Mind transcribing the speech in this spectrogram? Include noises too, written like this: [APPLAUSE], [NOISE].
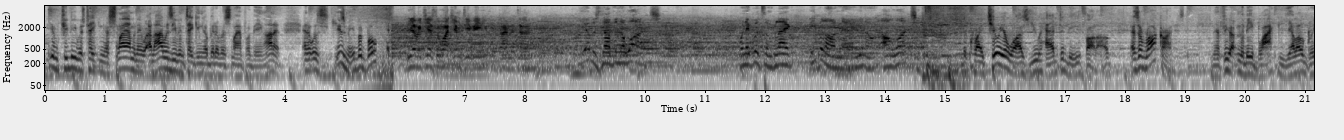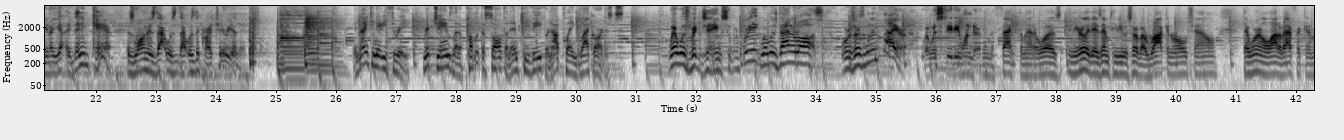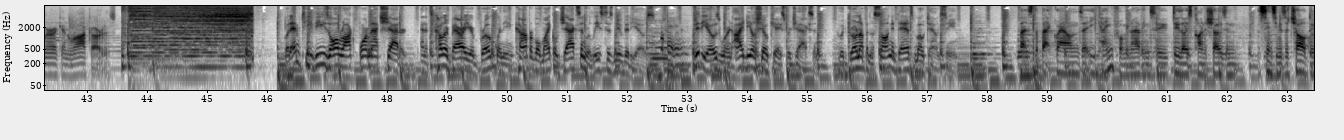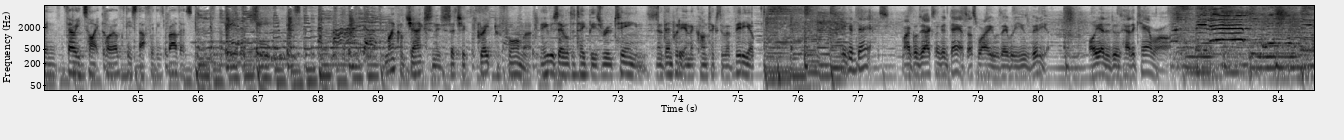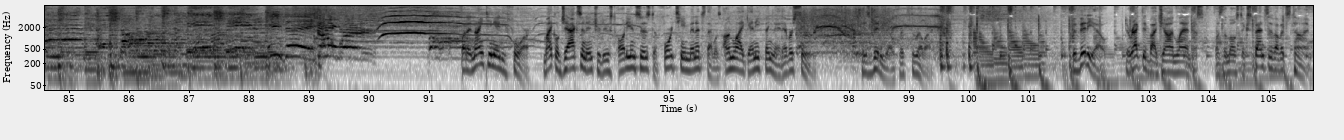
MTV was taking a slam, and, they were, and I was even taking a bit of a slam for being on it. And it was, excuse me, but both. Do you have a chance to watch MTV from time to time? Yeah, there's nothing to watch. When they put some black people on there, you know, I'll watch it. The criteria was you had to be thought of as a rock artist. And if you happen to be black, yellow, green, or yellow, they didn't care as long as that was that was the criteria there. In 1983, Rick James led a public assault on MTV for not playing black artists. Where was Rick James, Super Freak? Where was Diana Ross? Where was Earth, Wind, and Fire? Where was Stevie Wonder? And the fact of the matter was, in the early days, MTV was sort of a rock and roll channel. There weren't a lot of African American rock artists. But MTV's all rock format shattered, and its color barrier broke when the incomparable Michael Jackson released his new videos. [LAUGHS] videos were an ideal showcase for Jackson, who had grown up in the song and dance Motown scene. That's the background that he came from, you know, having to do those kind of shows, and since he was a child, doing very tight choreography stuff with his brothers. Michael Jackson is such a great performer. He was able to take these routines and then put it in the context of a video. He could dance. Michael Jackson could dance. That's why he was able to use video. All he had to do was have the camera on. But in 1984, Michael Jackson introduced audiences to 14 minutes that was unlike anything they'd ever seen. His video for Thriller. The video, directed by John Landis, was the most expensive of its time.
